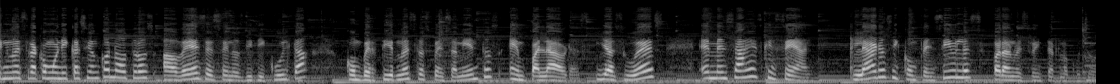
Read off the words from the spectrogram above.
En nuestra comunicación con otros a veces se nos dificulta convertir nuestros pensamientos en palabras y a su vez en mensajes que sean claros y comprensibles para nuestro interlocutor.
